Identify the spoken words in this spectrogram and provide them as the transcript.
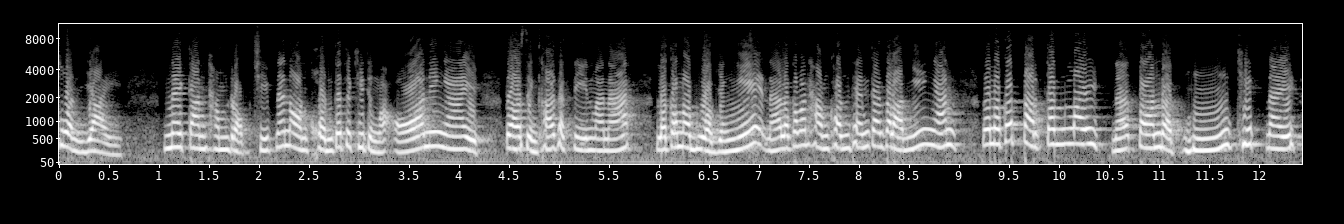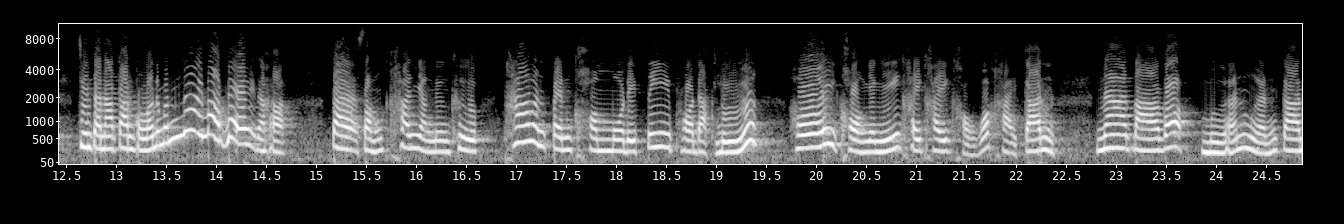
ส่วนใหญ่ ในการทำ drop ship แน่นอนคนก็จะคิดถึงว่า อ๋อ นี่ไงเราเอาสินค้าจากจีนมานะ แล้วก็มาบวกอย่างนี้นะ แล้วก็มาทำคอนเทนต์การตลาดงี้งั้น แล้วเราก็ตัดกำไรนะ ตอนแบบหืมคิดในจินตนาการของเราเนี่ยมันง่ายมากเลยนะคะ แต่สำคัญอย่างหนึ่งคือ ถ้ามันเป็น commodity product หรือ เฮ้ย ของอย่างนี้ใครๆ เขาก็ขายกัน หน้าตาก็เหมือนเหมือนกัน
